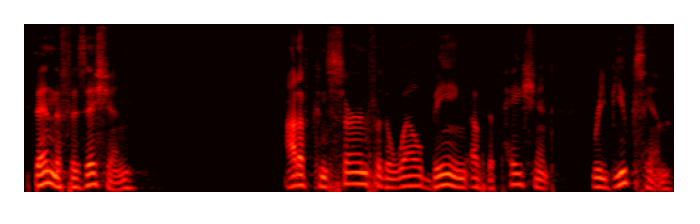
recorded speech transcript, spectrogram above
But then the physician out of concern for the well being of the patient, rebukes him.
